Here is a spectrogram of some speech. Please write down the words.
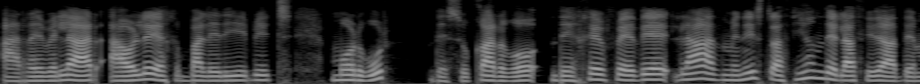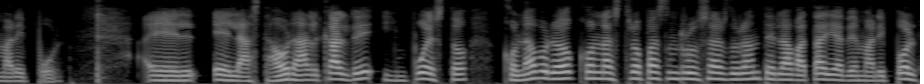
a revelar a Oleg Valerievich Morgur de su cargo de jefe de la administración de la ciudad de Mariupol. El, el, hasta ahora alcalde impuesto colaboró con las tropas rusas durante la batalla de Maripol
